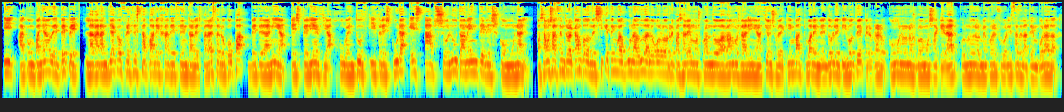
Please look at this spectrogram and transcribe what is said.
Y acompañado de Pepe, la garantía que ofrece esta pareja de centrales para esta Eurocopa, veteranía, experiencia, juventud y frescura es absolutamente descomunal. Pasamos al centro del campo donde sí que tengo alguna duda, luego lo repasaremos cuando hagamos la alineación sobre quién va a actuar en el doble pivote, pero claro, ¿cómo no nos vamos a quedar con uno de los mejores futbolistas de la temporada?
